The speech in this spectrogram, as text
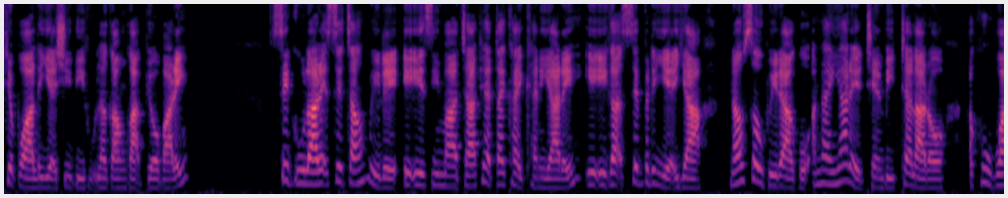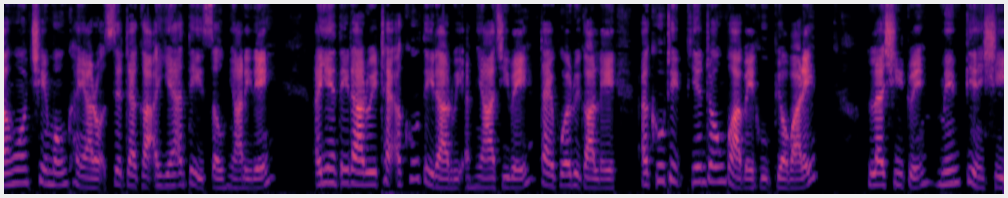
ဖြစ်ပွားလျက်ရှိသည်ဟု၎င်းကပြောပါတယ်စစ်ကူလာတဲ့စစ်ကြောင်းတွေလည်း AAC မှာကြားဖြတ်တိုက်ခိုက်ခံရတယ်။ AA ကစစ်ပရိရဲ့အရာနောက်ဆုတ်ပေးတာကိုအနိုင်ရတဲ့တင်ပြီးတက်လာတော့အခုဝိုင်းဝန်းချေမုန်းခံရတော့စစ်တပ်ကအရန်အသေးဆုံးများနေတယ်။ အရင်သေးတာတွေထက်အခုသေးတာတွေအများကြီးပဲတိုက်ပွဲတွေကလည်းအခုထိပြင်းတုံးပါပဲဟုပြောပါတယ်။လက်ရှိတွင်မင်းပြင်ရှိ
